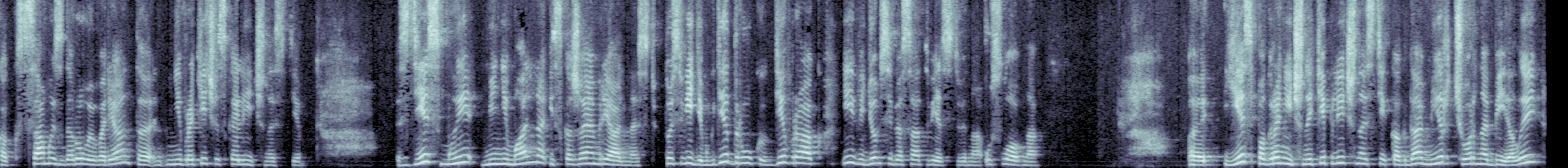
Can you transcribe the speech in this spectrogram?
как самый здоровый вариант э, невротической личности. Здесь мы минимально искажаем реальность. То есть видим, где друг, где враг, и ведем себя соответственно, условно. Э, есть пограничный тип личности, когда мир черно-белый.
